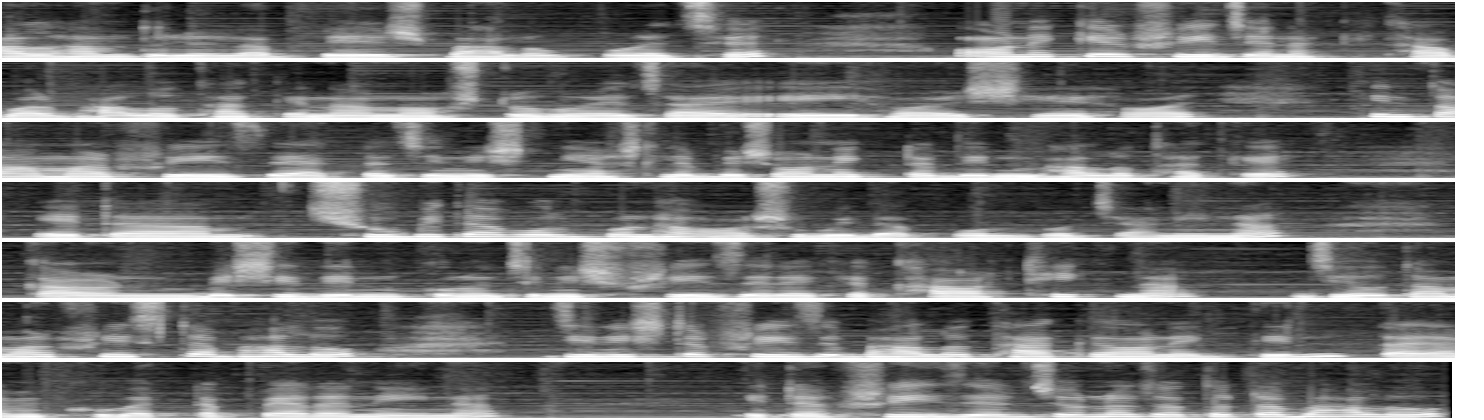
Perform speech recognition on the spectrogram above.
আলহামদুলিল্লাহ বেশ ভালো পড়েছে। অনেকের ফ্রিজে নাকি খাবার ভালো থাকে না, নষ্ট হয়ে যায়, এই হয়, সে হয়, কিন্তু আমার ফ্রিজে একটা জিনিস নিয়ে আসলে বেশ অনেকটা দিন ভালো থাকে। এটা সুবিধা বলব না অসুবিধা বলব জানি না। কারণ বেশি দিন কোনো জিনিস ফ্রিজে রেখে খাওয়া ঠিক না। যেহেতু আমার ফ্রিজটা ভালো, জিনিসটা ফ্রিজে ভালো থাকে অনেক দিন তাই আমি খুব একটা প্যারা নেই না। এটা ফ্রিজের জন্য যতটা ভালো,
